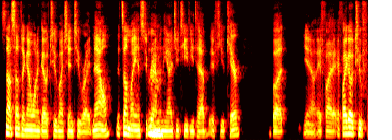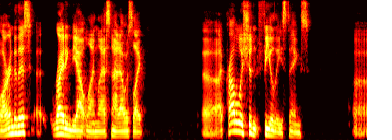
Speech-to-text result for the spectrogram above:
It's not something I want to go too much into right now. It's on my Instagram in the IGTV tab if you care. But you know, if I if I go too far into this, uh, writing the outline last night, I was like, uh, I probably shouldn't feel these things uh,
